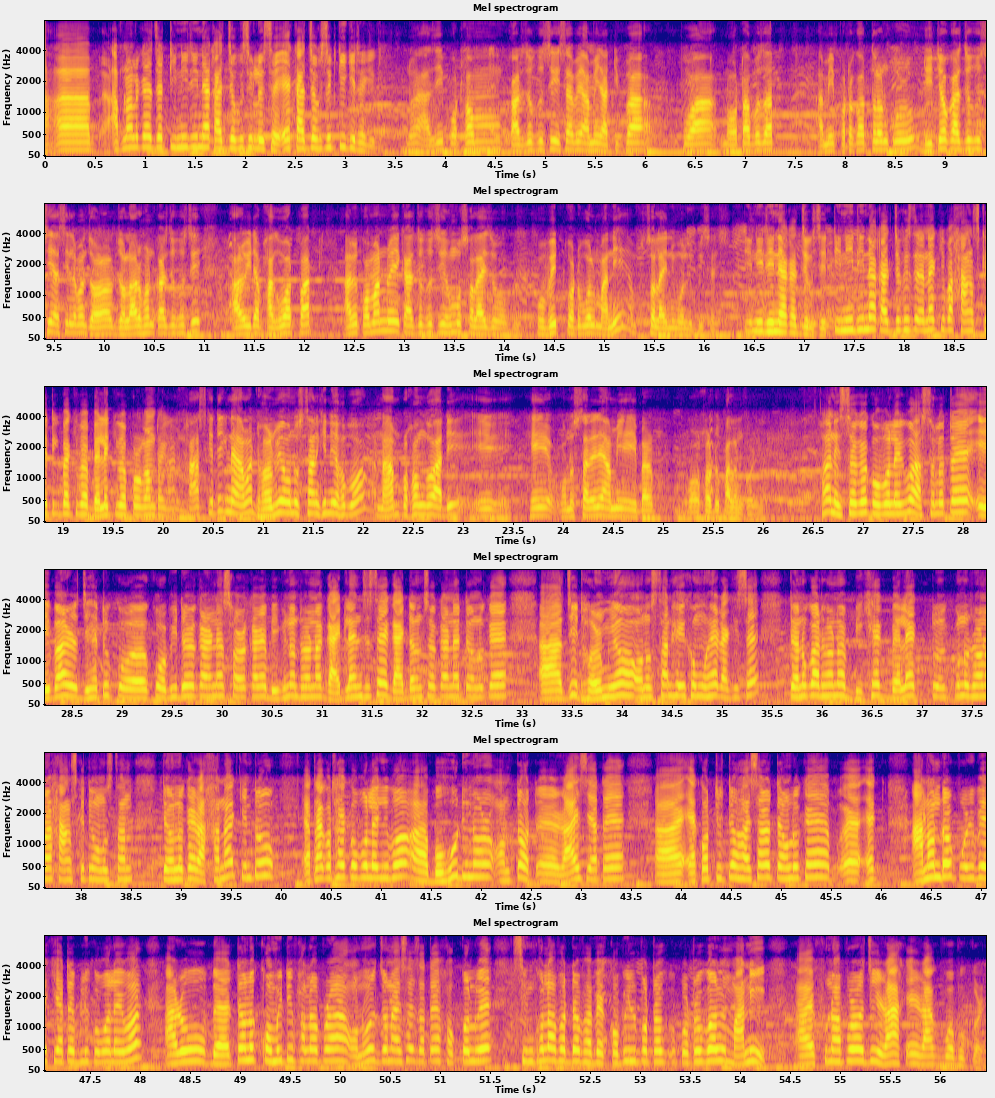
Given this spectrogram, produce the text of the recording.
আপোনালোকে যে তিনিদিনীয়া কাৰ্যসূচী লৈছে এই কাৰ্যসূচীত কি কি থাকিব? নহয় আজি প্ৰথম কাৰ্যসূচী হিচাপে আমি ৰাতিপুৱা পুৱা নটা বজাত আমি পতাকা উত্তোলন কৰোঁ। দ্বিতীয় কাৰ্যসূচী আছিল আমাৰ জলা জলাৰোহণ কাৰ্যসূচী আৰু এতিয়া ভাগৱত পাঠ। আমি ক্ৰমান্বয়ে এই কাৰ্যসূচীসমূহ চলাই যাব ক'ভিড প্ৰট'কল মানি চলাই নিবলৈ বিচাৰিছোঁ। তিনিদিনীয়া কাৰ্যসূচী। তিনিদিনীয়া কাৰ্যসূচীত এনে কিবা সাংস্কৃতিক বা কিবা বেলেগ কিবা প্ৰগ্ৰাম থাকিব? সাংস্কৃতিক নাই আমাৰ ধৰ্মীয় অনুষ্ঠানখিনি হ'ব নাম প্ৰসংগ আদি এই সেই অনুষ্ঠানেৰে আমি এইবাৰ বৰ্ষটো পালন কৰিম। হয় নিশ্চয়কৈ ক'ব লাগিব। আচলতে এইবাৰ যিহেতু ক'ভিডৰ কাৰণে চৰকাৰে বিভিন্ন ধৰণৰ গাইডলাইনছ দিছে। গাইডলাইনছৰ কাৰণে তেওঁলোকে যি ধৰ্মীয় অনুষ্ঠান সেইসমূহে ৰাখিছে। তেনেকুৱা ধৰণৰ বিশেষ বেলেগ কোনো ধৰণৰ সাংস্কৃতিক অনুষ্ঠান তেওঁলোকে ৰখা নাই। কিন্তু এটা কথাই ক'ব লাগিব বহুদিনৰ অন্তত ৰাইজ ইয়াতে একত্ৰিত হৈছে আৰু তেওঁলোকে এক আনন্দৰ পৰিৱেশ ইয়াতে বুলি ক'ব লাগিব। আৰু তেওঁলোক কমিটিৰ ফালৰ পৰা অনুৰোধ জনাইছে যাতে সকলোৱে শৃংখলাবদ্ধভাৱে কপিল প্ৰট প্ৰট'কল মানি সোণাপুৰৰ যি ৰাস এই ৰাস উপভোগ কৰে।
